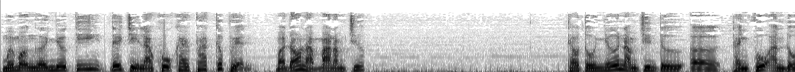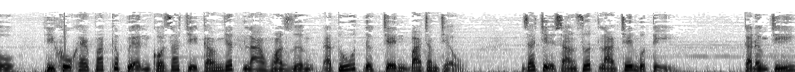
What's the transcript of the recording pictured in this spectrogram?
Mời mọi người nhớ kỹ, Đây chỉ là khu khai phát cấp huyện, Mà đó là 3 năm trước. Theo tôi nhớ, năm 94 Ở thành phố Ando Thì khu khai phát cấp huyện có giá trị cao nhất là Hoa Dương Đã thu hút được trên 300 triệu. Giá trị sản xuất là trên 1 tỷ. Các đồng chí,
